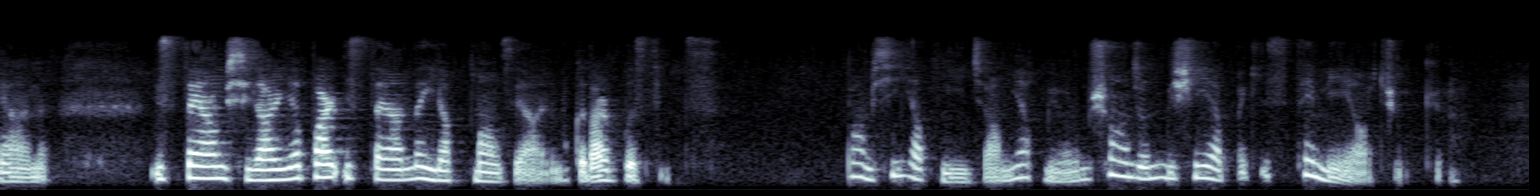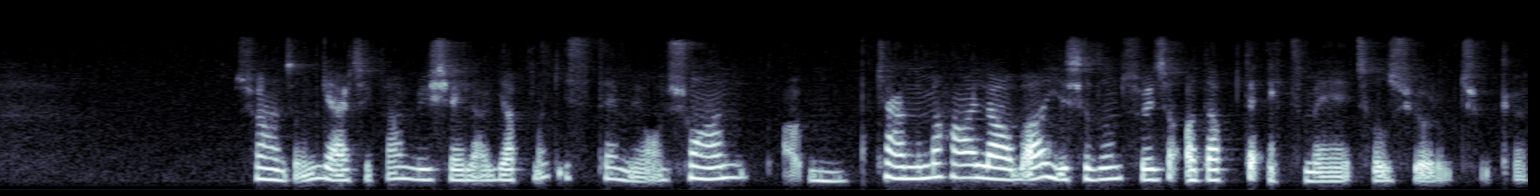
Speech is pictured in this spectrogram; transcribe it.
yani. İsteyen bir şeyler yapar, isteyen de yapmaz yani. Bu kadar basit. Ben bir şey yapmayacağım, yapmıyorum. Şu an canım bir şey yapmak istemiyor çünkü. Şu an canım gerçekten bir şeyler yapmak istemiyor. Şu an kendimi hala da yaşadığım sürece adapte etmeye çalışıyorum çünkü.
